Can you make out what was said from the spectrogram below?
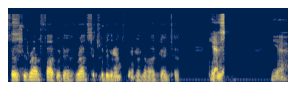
So this is round five we're doing. Round six will be the next one, and then I'm going to. Yes. Yeah.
